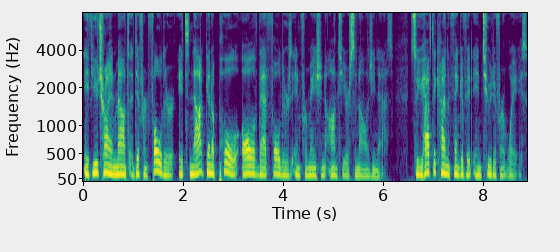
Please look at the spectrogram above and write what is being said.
If you try and mount a different folder, it's not going to pull all of that folder's information onto your Synology NAS. So you have to kind of think of it in two different ways.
